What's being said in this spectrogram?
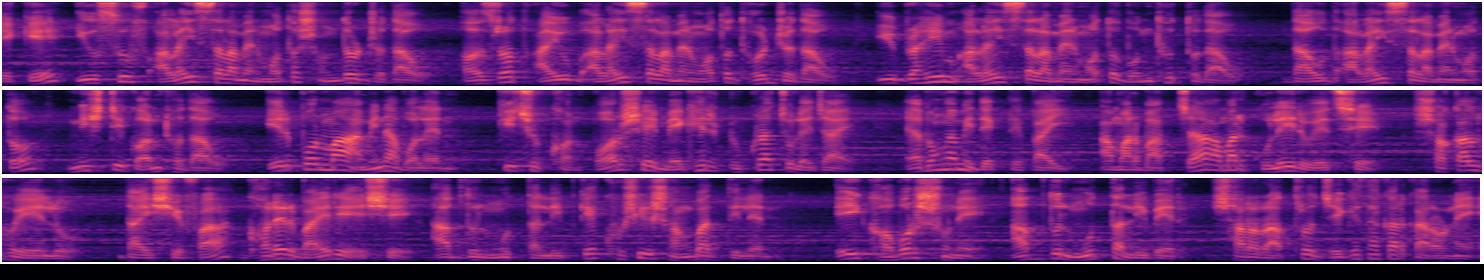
একে ইউসুফ আলাইসাল্লামের মতো সৌন্দর্য দাও। হজরত আয়ুব আলাইসাল্লামের মতো ধৈর্য দাও। ইব্রাহিম আলাইসাল্লামের মতো বন্ধুত্ব দাও। দাউদ আলাইসাল্লামের মতো মিষ্টি কণ্ঠ দাও। এরপর মা আমিনা বলেন, কিছুক্ষণ পর সেই মেঘের টুকরা চলে যায় এবং আমি দেখতে পাই, আমার বাচ্চা আমার কুলেই রয়েছে। সকাল হয়ে এলো। দাই শেফা ঘরের বাইরে এসে আব্দুল মুত্তালিবকে খুশির সংবাদ দিলেন। এই খবর শুনে আব্দুল মুত্তালিবের সারা রাত্র জেগে থাকার কারণে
